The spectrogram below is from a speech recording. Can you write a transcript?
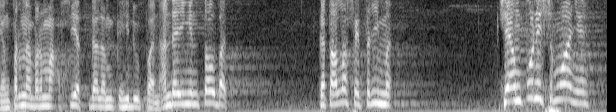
yang pernah bermaksiat dalam kehidupan. Anda ingin taubat. Kata Allah saya terima. Saya ampuni semuanya.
